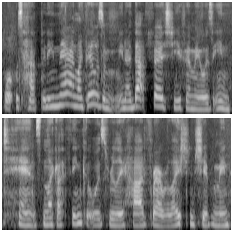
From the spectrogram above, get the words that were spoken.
what was happening there, and like there was a you know that first year for me was intense, and like I think it was really hard for our relationship. I mean.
